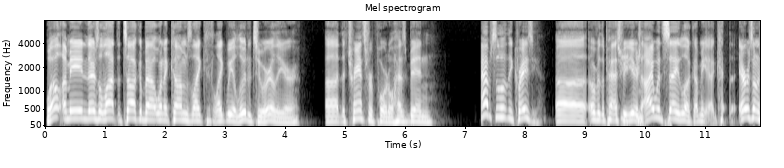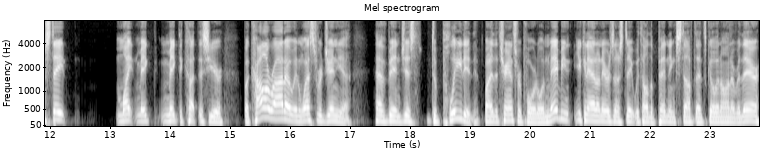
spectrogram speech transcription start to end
well, I mean, there's a lot to talk about when it comes, like like we alluded to earlier. Uh, the transfer portal has been absolutely crazy uh, over the past few years. I would say, look, I mean, uh, Arizona State might make make the cut this year, but Colorado and West Virginia have been just depleted by the transfer portal, and maybe you can add on Arizona State with all the pending stuff that's going on over there.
